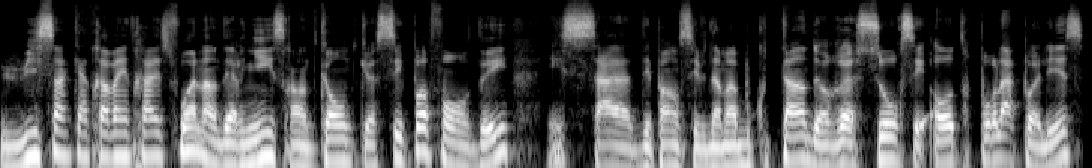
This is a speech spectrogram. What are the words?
893 fois l'an dernier, ils se rendent compte que c'est pas fondé et ça dépense évidemment beaucoup de temps, de ressources et autres pour la police,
